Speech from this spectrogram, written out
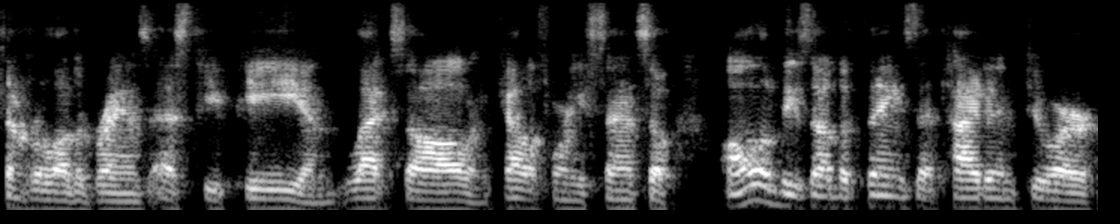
several other brands, STP and Lexol and California Scent. So all of these other things that tied into our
